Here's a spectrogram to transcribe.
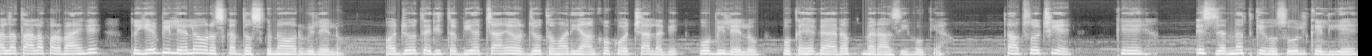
अल्लाह ताला फरमाएँगे तो ये भी ले लो और उसका दस गुना और भी ले लो। और जो तेरी तबीयत चाहे और जो तुम्हारी आँखों को अच्छा लगे, वो भी ले लो। वो कहेगा रब मैं राज़ी हो गया। तो आप सोचिए कि इस जन्नत के हसूल के लिए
